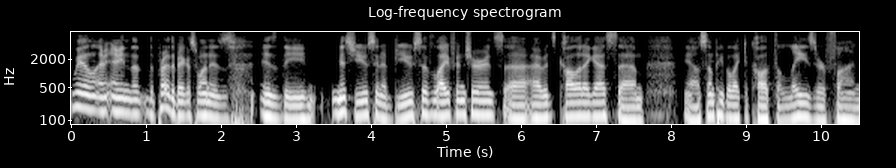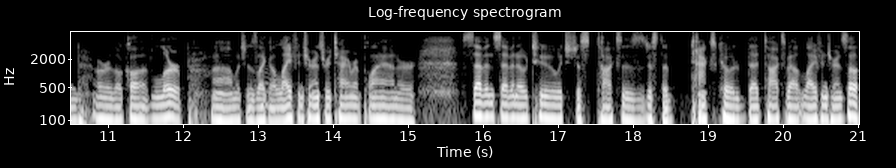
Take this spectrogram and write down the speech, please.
Well, I mean, the, the probably the biggest one is is the misuse and abuse of life insurance. Uh, I would call it, I guess. Um, you know, some people like to call it the laser fund, or they'll call it LIRP, uh, which is like a hmm. life insurance retirement plan, or seven seven zero two, which just talks is just a tax code that talks about life insurance. So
